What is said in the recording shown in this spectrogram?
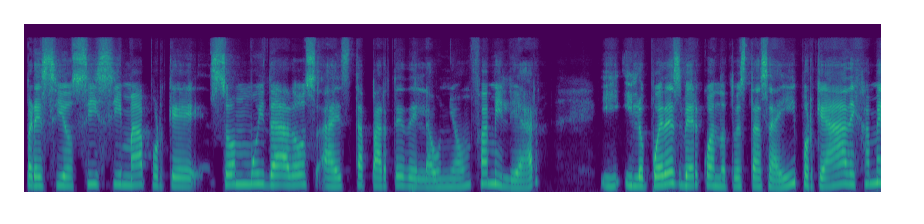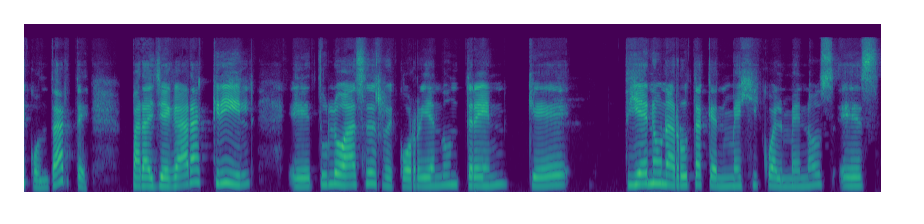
preciosísima porque son muy dados a esta parte de la unión familiar. Y, lo puedes ver cuando tú estás ahí, porque, ah, déjame contarte, para llegar a Krill, eh, tú lo haces recorriendo un tren que tiene una ruta que en México al menos es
